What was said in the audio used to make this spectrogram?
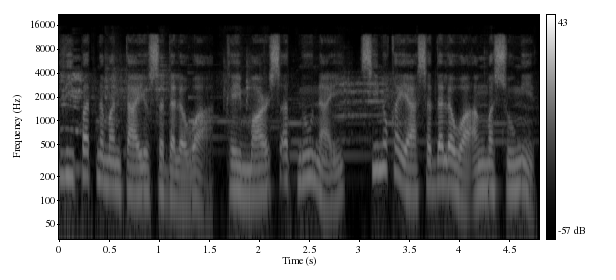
Lipat naman tayo sa dalawa, kay Mars at Nunay, sino kaya sa dalawa ang masungit?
